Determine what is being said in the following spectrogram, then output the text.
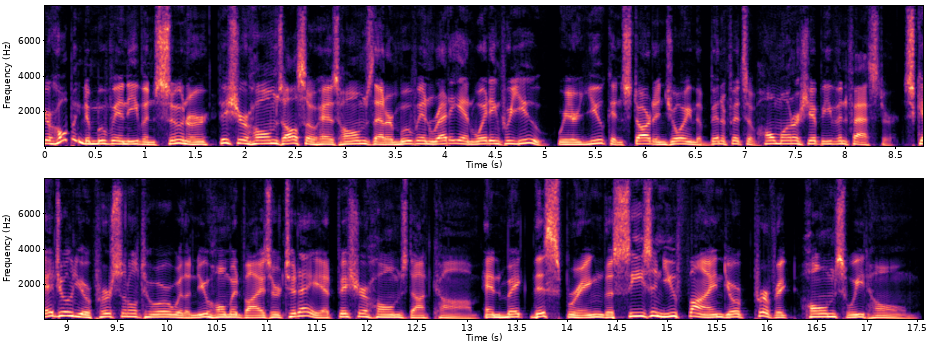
you're hoping to move in even sooner, Fisher Homes also has homes that are move in ready and waiting for you, where you can start enjoying the benefits of homeownership even faster. Schedule your personal tour with a new home advisor today at FisherHomes.com and make this spring the season you find your perfect home sweet home.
